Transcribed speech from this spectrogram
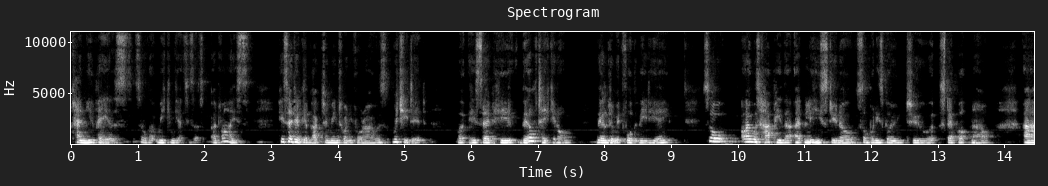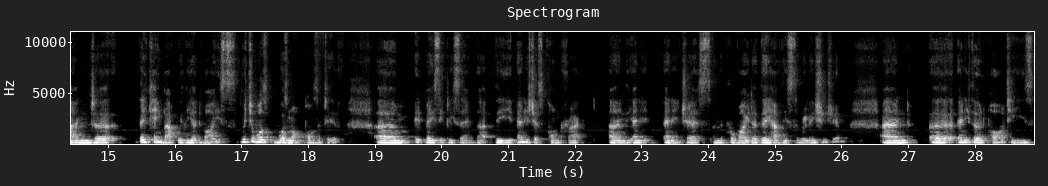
"Can you pay us so that we can get his advice?" He said he'd get back to me in 24 hours, which he did. But he said he they'll take it on. They'll do it for the BDA. So I was happy that at least, you know, somebody's going to step up now. And uh, they came back with the advice, which was, was not positive. Um, it basically said that the NHS contract and the NHS and the provider, they have this relationship. And uh, any third parties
